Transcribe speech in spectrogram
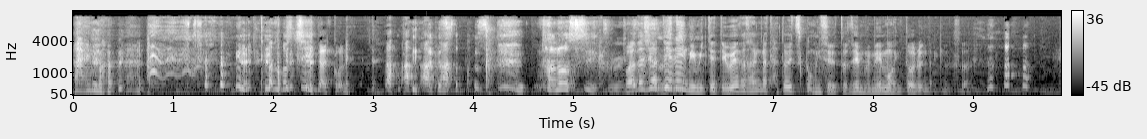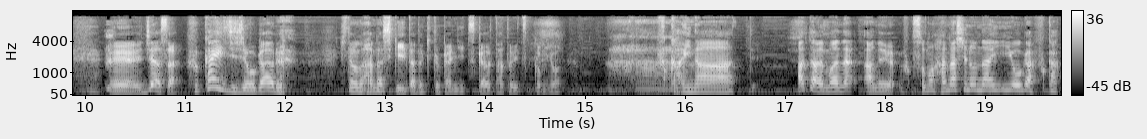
あ今 楽しいなこれ。楽しいですね。私はテレビ見てて上田さんが例えツッコミすると全部メモに取るんだけどさ、えーじゃあさ深い事情がある人の話聞いた時とかに使う例えツッコミは？深いなーって。あとはまあなあのその話の内容が深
